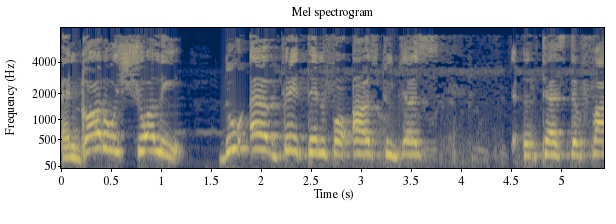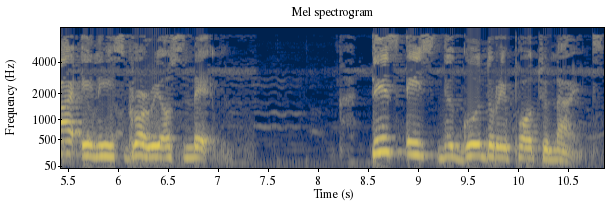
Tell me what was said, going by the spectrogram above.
And God will surely do everything for us to just testify in His glorious name. This is the good report tonight.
